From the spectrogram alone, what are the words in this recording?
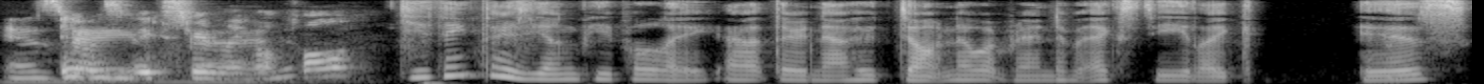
it was, It was extremely good. helpful. Do you think there's young people like out there now who don't know what random XD like is?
